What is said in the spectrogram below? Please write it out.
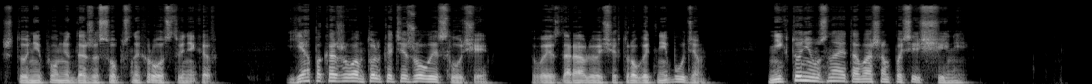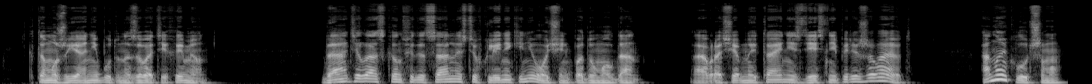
что не помнят даже собственных родственников. Я покажу вам только тяжелые случаи. Выздоравливающих трогать не будем. Никто не узнает о вашем посещении. К тому же я не буду называть их имен. Да, дела с конфиденциальностью в клинике не очень, — подумал Дан. А врачебной тайне здесь не переживают. Оно и к лучшему.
